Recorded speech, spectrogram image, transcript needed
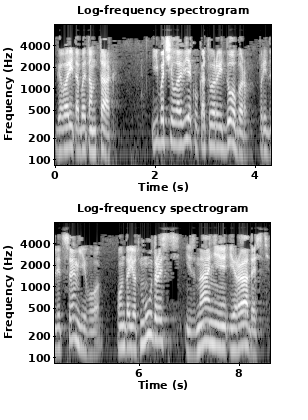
говорит об этом так. «Ибо человеку, который добр пред лицем его, он дает мудрость и знание и радость,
